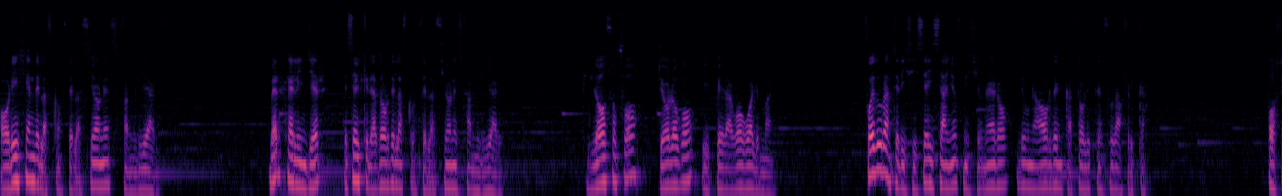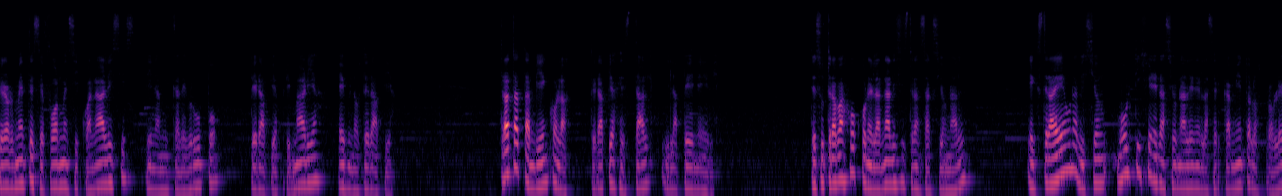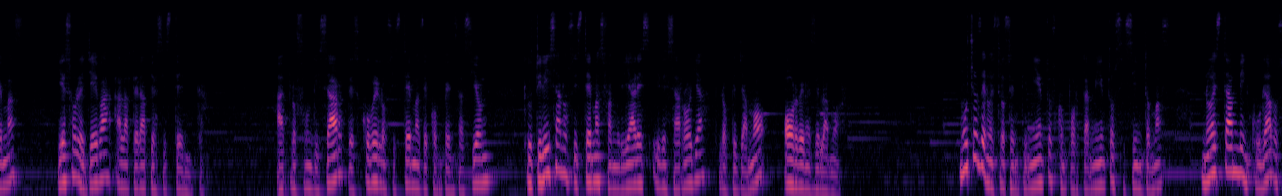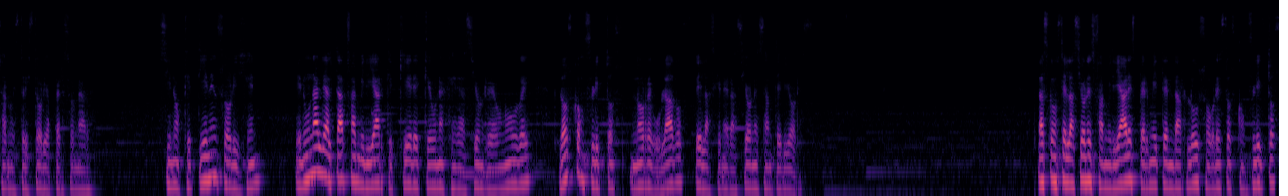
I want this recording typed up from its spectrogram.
Origen de las constelaciones familiares. Bert Hellinger es el creador de las constelaciones familiares, filósofo, teólogo y pedagogo alemán. Fue durante 16 años misionero de una orden católica en Sudáfrica. Posteriormente se forma en psicoanálisis, dinámica de grupo, terapia primaria, hipnoterapia. Trata también con la terapia gestal y la PNL. De su trabajo con el análisis transaccional, extrae una visión multigeneracional en el acercamiento a los problemas y eso le lleva a la terapia sistémica. Al profundizar, descubre los sistemas de compensación que utilizan los sistemas familiares y desarrolla lo que llamó órdenes del amor. Muchos de nuestros sentimientos, comportamientos y síntomas no están vinculados a nuestra historia personal, sino que tienen su origen en una lealtad familiar que quiere que una generación reanude los conflictos no regulados de las generaciones anteriores. Las constelaciones familiares permiten dar luz sobre estos conflictos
